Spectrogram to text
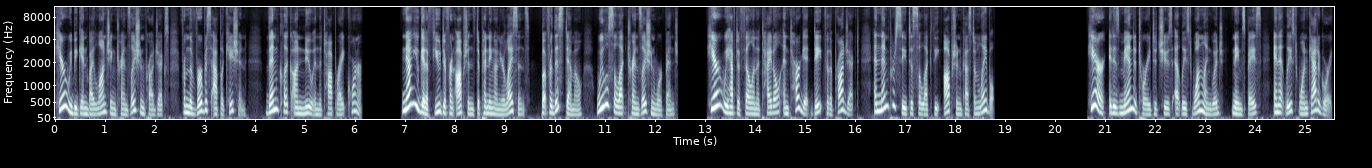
Here we begin by launching translation projects from the Verbis application, then click on New in the top right corner. Now you get a few different options depending on your license, but for this demo, we will select Translation Workbench. Here we have to fill in a title and target date for the project, and then proceed to select the option custom label. Here, it is mandatory to choose at least one language, namespace, and at least one category.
